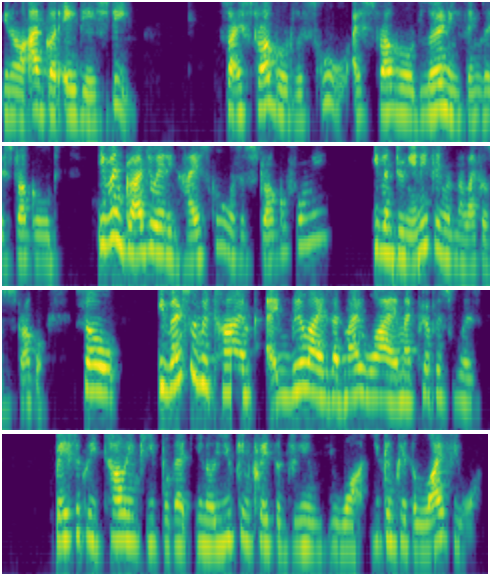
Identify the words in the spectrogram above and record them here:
you know i've got adhd so i struggled with school. I struggled learning things. I struggled even graduating high school was a struggle for me. Even doing anything with my life was a struggle. So eventually with time i realized that my why my purpose was basically telling people that you know you can create the dream you want. You can create the life you want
